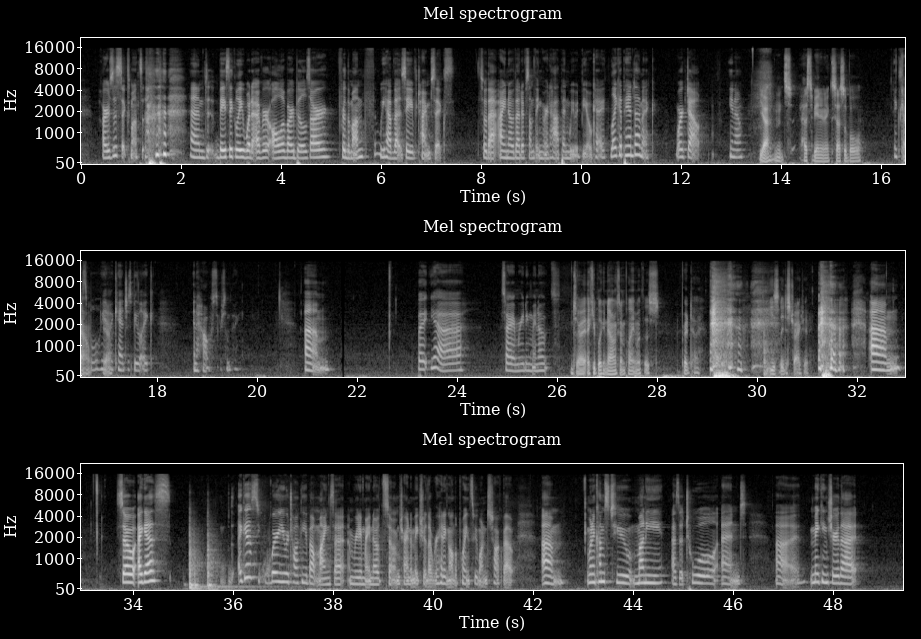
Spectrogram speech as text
ours is six months. and basically, whatever all of our bills are for the month, we have that saved times six. So that I know that if something were to happen, we would be okay. Like a pandemic. Worked out, you know? yeah, it has to be in an accessible accessible. yeah. yeah. it can't just be like in a house or something. Um, but yeah, sorry, I'm reading my notes. It's alright. I keep looking down because I'm playing with this bread tie. I'm easily distracted. Um, so I guess, I guess where you were talking about mindset, I'm reading my notes, so I'm trying to make sure that we're hitting all the points we wanted to talk about. Um, when it comes to money as a tool and uh, making sure that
